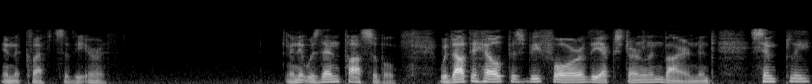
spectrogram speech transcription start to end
in the clefts of the earth. And it was then possible, without the help as before of the external environment, simply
